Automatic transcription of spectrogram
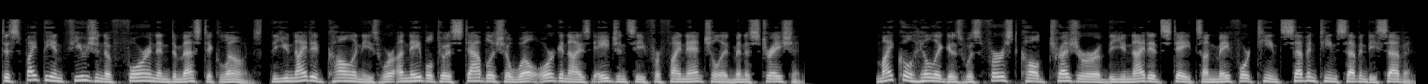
Despite the infusion of foreign and domestic loans, the United Colonies were unable to establish a well-organized agency for financial administration. Michael Hillegas was first called Treasurer of the United States on May 14, 1777.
